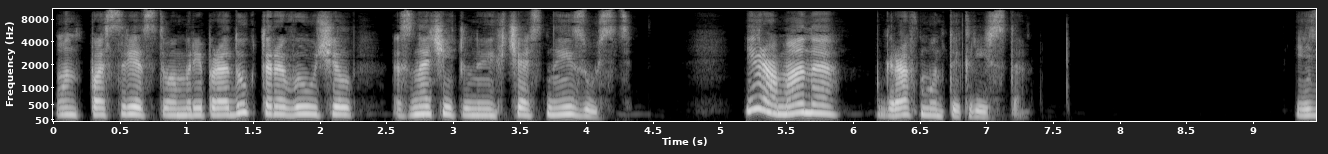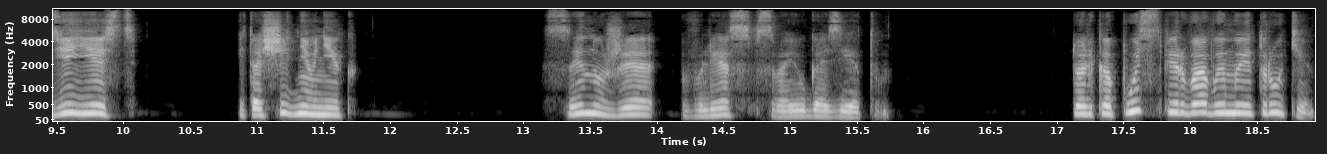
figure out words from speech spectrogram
он посредством репродуктора выучил значительную их часть наизусть, и романа «Граф Монте-Кристо». «Иди есть и тащи дневник». Сын уже влез в свою газету. «Только пусть сперва вымоет руки».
